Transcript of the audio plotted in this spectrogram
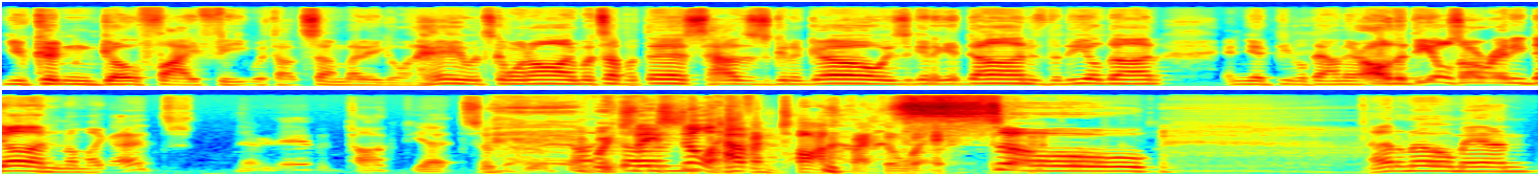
you couldn't go five feet without somebody going, "Hey, what's going on? What's up with this? How's this going to go? Is it going to get done? Is the deal done?" And you had people down there, "Oh, the deal's already done." And I'm like, I they haven't talked yet, so the deal's not which they still haven't talked by the way So I don't know, man.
